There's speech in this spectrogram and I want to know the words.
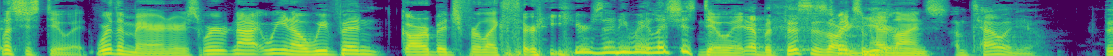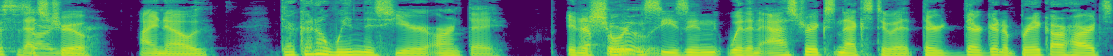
Let's just do it. We're the Mariners. We're not. We, you know, we've been garbage for like 30 years anyway. Let's just do it. yeah, but this is Let's our make some year. headlines. I'm telling you, this is That's our true. year. I know. They're gonna win this year, aren't they? In a shortened season with an asterisk next to it. They're they're gonna break our hearts,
